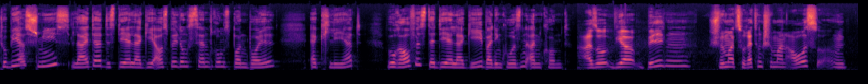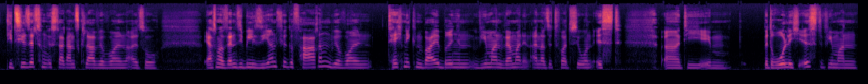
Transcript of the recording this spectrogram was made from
Tobias Schmies, Leiter des DLRG-Ausbildungszentrums Bonn-Beuel, erklärt, worauf es der DLRG bei den Kursen ankommt. Also wir bilden Schwimmer zu Rettungsschwimmern aus und die Zielsetzung ist da ganz klar, wir wollen also erstmal sensibilisieren für Gefahren, wir wollen Techniken beibringen, wie man, wenn man in einer Situation ist, äh, die eben bedrohlich ist, wie man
